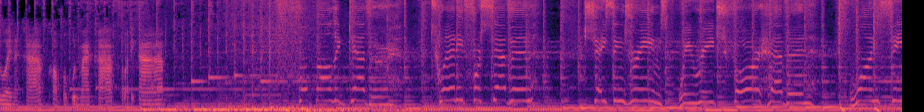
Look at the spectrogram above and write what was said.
ด้วยนะครับ ขอบพระคุณมากครับ สวัสดีครับ Football together 24/7 Chasing dreams we reach for heaven One team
